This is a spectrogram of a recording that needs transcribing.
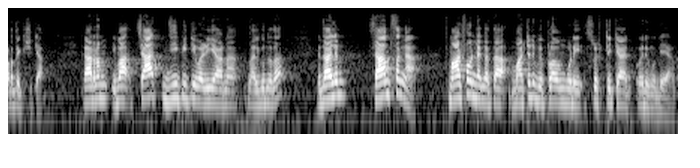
പ്രതീക്ഷിക്കാം. കാരണം ഇവ ചാറ്റ് ജി പി ടി വഴിയാണ് നൽകുന്നത്. എന്തായാലും സാംസങ് സ്മാർട്ട് ഫോൺ രംഗത്ത് മറ്റൊരു വിപ്ലവം കൂടി സൃഷ്ടിക്കാൻ ഒരുങ്ങുകയാണ്.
